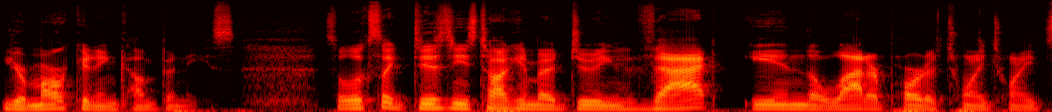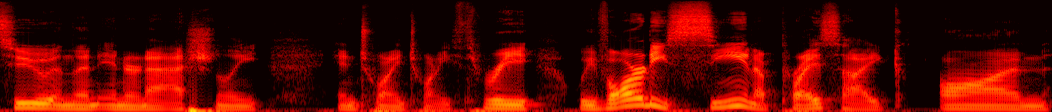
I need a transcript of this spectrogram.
your marketing companies. So it looks like Disney's talking about doing that in the latter part of 2022 and then internationally in 2023. We've already seen a price hike on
